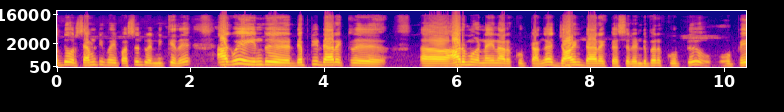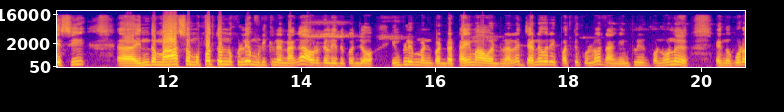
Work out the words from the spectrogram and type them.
வந்து ஒரு செவன்ட்டி ஃபைவ் பர்சன்டில் நிற்குது ஆகவே இன்று டெப்டி டைரக்டர் ஆறுமுக நயனாரை கூப்பிட்டாங்க. ஜாயிண்ட் டைரக்டர்ஸ் ரெண்டு பேரை கூப்பிட்டு பேசி இந்த மாதம் முப்பத்தொன்னுக்குள்ளே முடிக்கணுன்னாங்க அவர்கள் இது கொஞ்சம் இம்ப்ளிமெண்ட் பண்ணுற டைம் ஆகுன்றனால ஜனவரி பத்துக்குள்ளே நாங்கள் இம்ப்ளிமெண்ட் பண்ணுவோன்னு எங்கள் கூட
